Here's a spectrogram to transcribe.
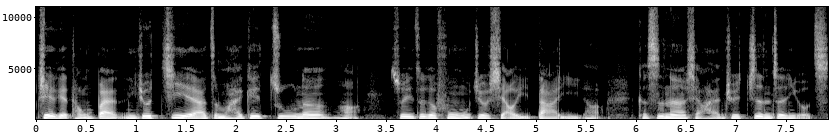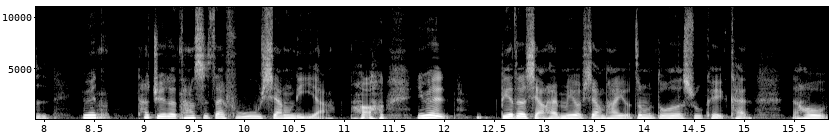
借给同伴，你就借啊，怎么还可以租呢？哈，所以这个父母就小以大义哈。可是呢，小韩却振振有词，因为他觉得他是在服务乡里呀，哈，因为别的小孩没有像他有这么多的书可以看，然后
